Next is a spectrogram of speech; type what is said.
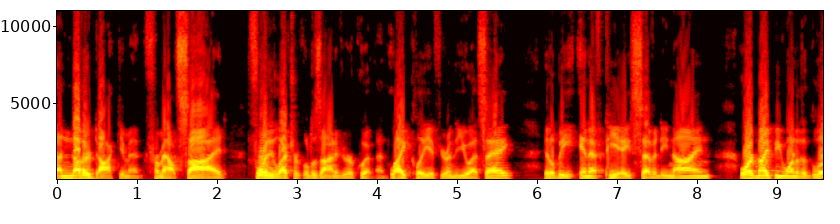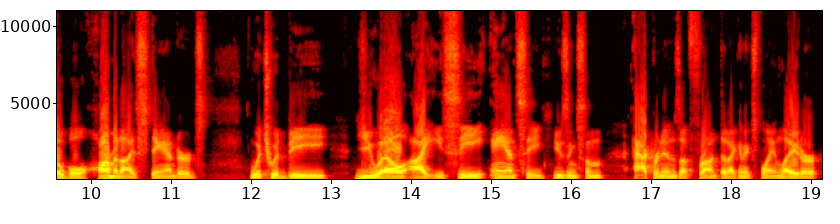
another document from outside for the electrical design of your equipment. Likely, if you're in the USA, it'll be NFPA 79, or it might be one of the global harmonized standards, which would be UL, IEC, ANSI, using some acronyms up front that I can explain later.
